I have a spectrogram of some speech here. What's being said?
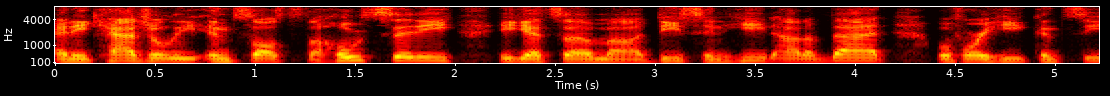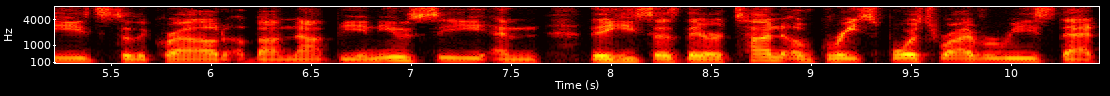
and he casually insults the host city. He gets some uh, decent heat out of that before he concedes to the crowd about not being Usi, and they, he says there are a ton of great sports rivalries that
